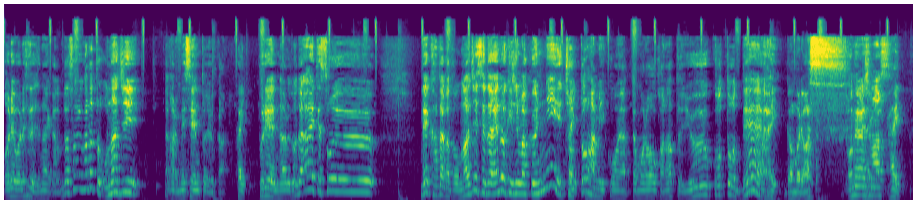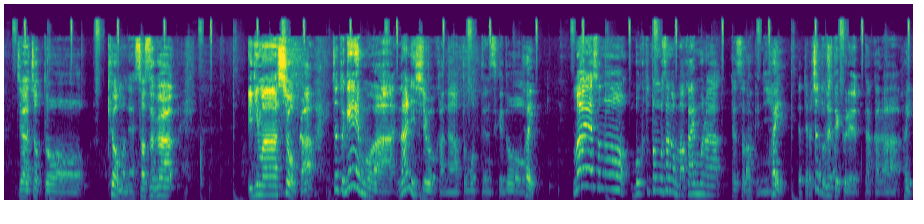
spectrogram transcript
我々世代じゃないから。だからそういう方と同じ、だから目線というか、はい。プレイになるので、あえてそういう、ね、方々と同じ世代の木島くんに、ちょっとファミコンやってもらおうかなということで、はい、頑張ります。お願いします。はい。じゃあちょっと、今日もね、早速、行きましょうか。ちょっとゲームは何しようかなと思ってるんですけど、はい。前、その、僕とともさんが魔界村やってた時に、はい。やってらっしちょっと出てくれたから、はい。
